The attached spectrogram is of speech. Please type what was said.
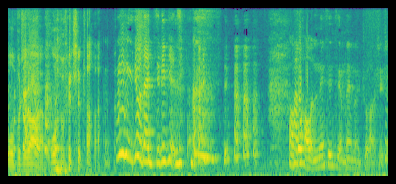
我我不知道啊，我不知道啊。又在极力撇清关系。保护好我的那些姐妹们，朱老师说。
